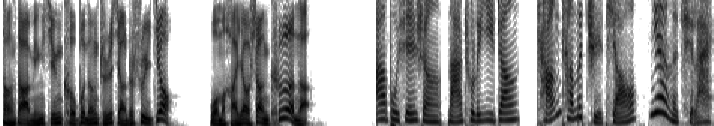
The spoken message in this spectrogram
当大明星可不能只想着睡觉，我们还要上课呢。阿布先生拿出了一张长长的纸条，念了起来。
